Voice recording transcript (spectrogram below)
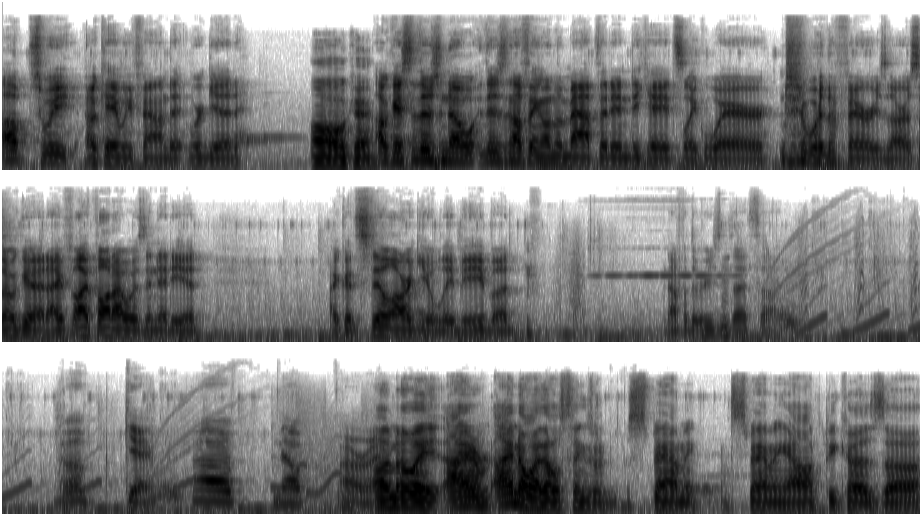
Oh, sweet. Okay, we found it. We're good. Oh, okay. Okay, so there's no, there's nothing on the map that indicates like where, where the fairies are. So good. I, I thought I was an idiot. I could still arguably be, but not for the reasons I thought. Okay. Uh, Nope. All right. Oh no, wait. I I know why those things were spamming spamming out because uh,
